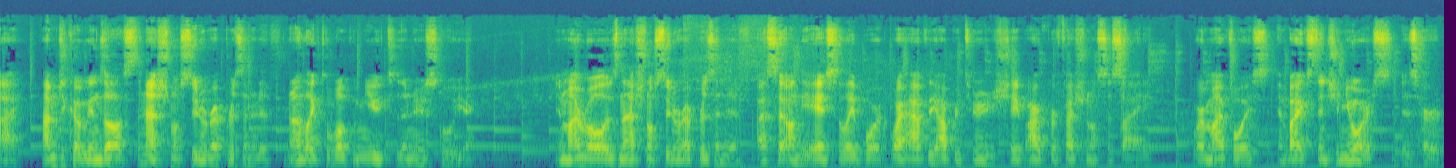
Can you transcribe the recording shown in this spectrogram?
Hi, I'm Jacoby Gonzalez, the National Student Representative, and I'd like to welcome you to the new school year. In my role as National Student Representative, I sit on the ASLA board where I have the opportunity to shape our professional society, where my voice, and by extension yours, is heard.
